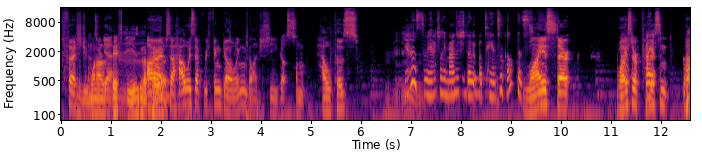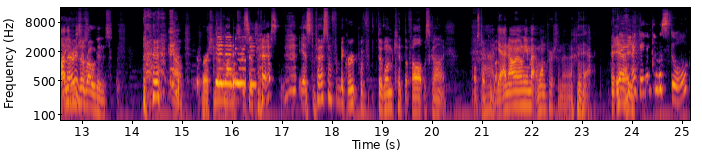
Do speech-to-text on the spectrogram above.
First be chance we 150. He's gonna All pay right. us. So how is everything going? Glad to see you got some helpers. Yes, we actually managed to obtain some help this Why is there? Why is there a person? Ah, why there you is a just- rodent. it's No, the person They're the not person. It's the person from the group with the one kid that fell out the sky. I was talking Ah, about. yeah, no, I only met one person. Uh, yeah. I, I gave them a stool,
